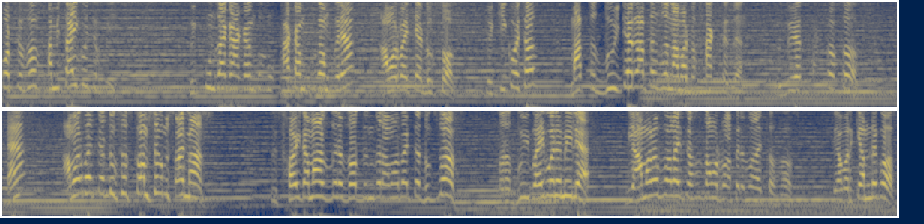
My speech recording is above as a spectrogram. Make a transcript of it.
করতেছস আমি তাই কইতেছি। তুই কোন জায়গায় আকাম আকাম কুকাম করে আমার বাড়িতে ঢুকছস? তুই কি কইছস? মাত্র দুইটা রাতের জন্য আমারটা থাকতে দেন। তুই দুই রাত থাকতেছস? হ্যাঁ? আমার বাড়িতে ঢুকছস কমসে কম ছয় মাস। তুই ছয়টা মাস ধরে যতদিন ধরে আমার বাড়িতে ঢুকছস, তোরা দুই ভাই বোনে মিলে তুই আমারও জ্বালাইতেছস, আমার বাপের জ্বালাইতেছস। তুই আবার কেমনে কস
